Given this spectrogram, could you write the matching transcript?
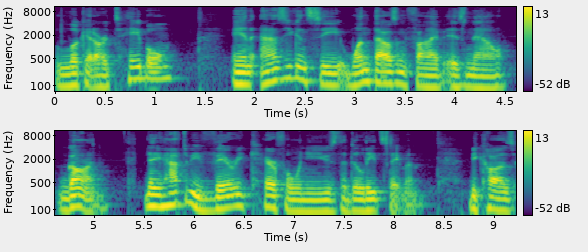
look at our table. And as you can see, 1005 is now gone. Now you have to be very careful when you use the delete statement because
